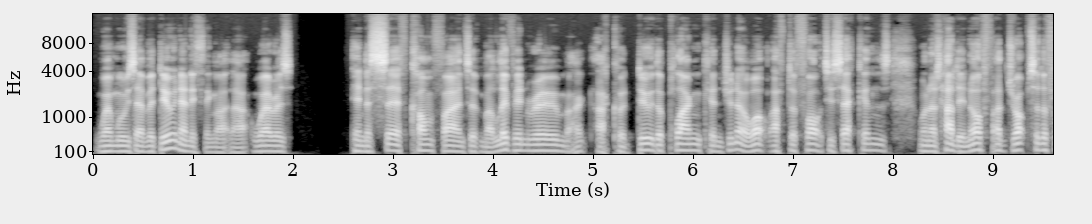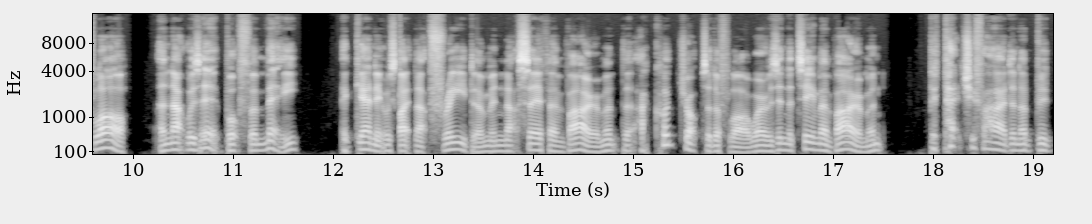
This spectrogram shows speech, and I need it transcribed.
when we was ever doing anything like that. Whereas in the safe confines of my living room, I, I could do the plank, and you know what? After forty seconds, when I'd had enough, I'd drop to the floor, and that was it. But for me, again, it was like that freedom in that safe environment that I could drop to the floor. Whereas in the team environment, be petrified and I'd be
